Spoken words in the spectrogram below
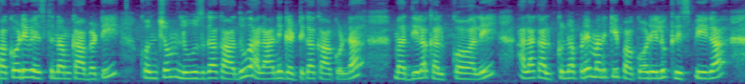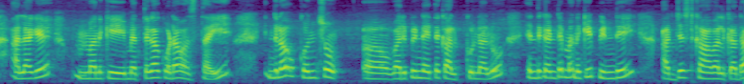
పకోడీ వేస్తున్నాం కాబట్టి కొంచెం లూజ్గా కాదు అలానే గట్టిగా కాకుండా మధ్యలో కలుపుకోవాలి. అలా కలుపుకున్నప్పుడే మనకి పకోడీలు క్రిస్పీగా అలాగే మనకి మెత్తగా కూడా వస్తాయి. ఇందులో కొంచెం వరిపిండి అయితే కలుపుకున్నాను. ఎందుకంటే మనకి పిండి అడ్జస్ట్ కావాలి కదా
